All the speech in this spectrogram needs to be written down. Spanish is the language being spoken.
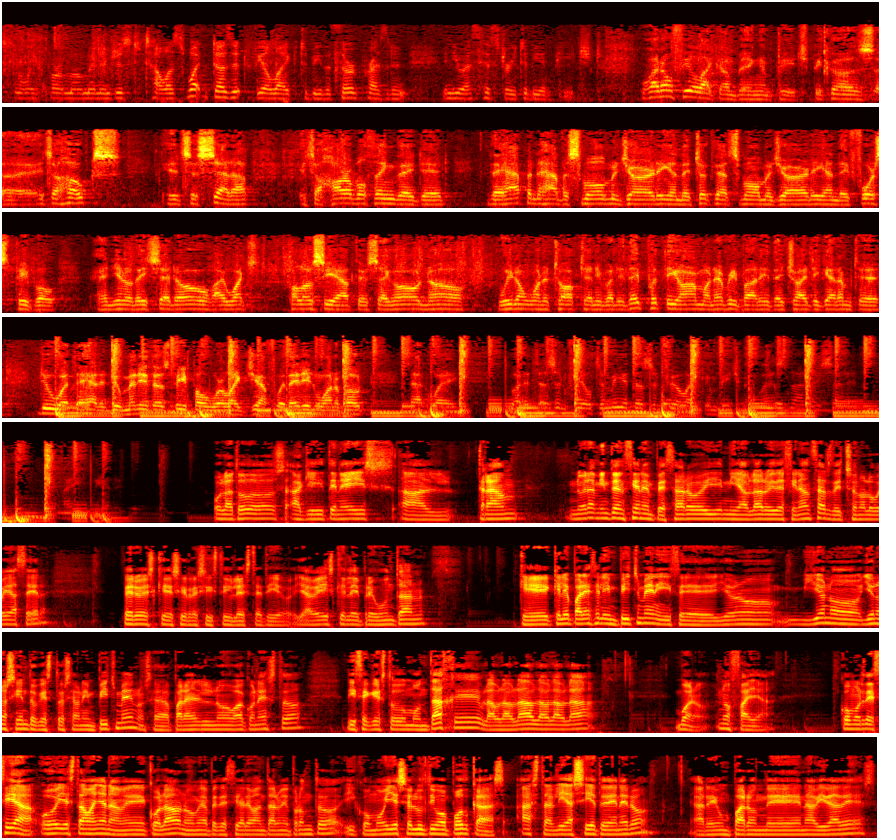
Personally for a moment and just to tell us what does it feel like to be the third president in U.S. history to be impeached? Well, I don't feel like I'm being impeached because uh, it's a hoax, it's a setup, it's a horrible thing they did. They happened to have a small majority, and they took that small majority and they forced people. And you know, they said, "Oh, I watched Pelosi out there saying, "Oh no, we don't want to talk to anybody." They put the arm on everybody. They tried to get them to do what they had to do. Many of those people were like Jeff, where they didn't want to vote that way. But it doesn't feel, to me, it doesn't feel like impeachment. Last night I said it. I, a- Hola a todos, aquí tenéis al Trump. No era mi intención empezar hoy ni hablar hoy de finanzas, de hecho no lo voy a hacer, pero es que es irresistible este tío. Ya veis que le preguntan qué, qué le parece el impeachment y dice, yo no, yo, no, yo no siento que esto sea un impeachment, o sea, para él no va con esto. Dice que es todo un montaje, bla, bla, bla, bla, bla, bla. Bueno, no falla. Como os decía, hoy esta mañana me he colado, no me apetecía levantarme pronto y como hoy es el último podcast hasta el día 7 de enero, haré un parón de navidades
